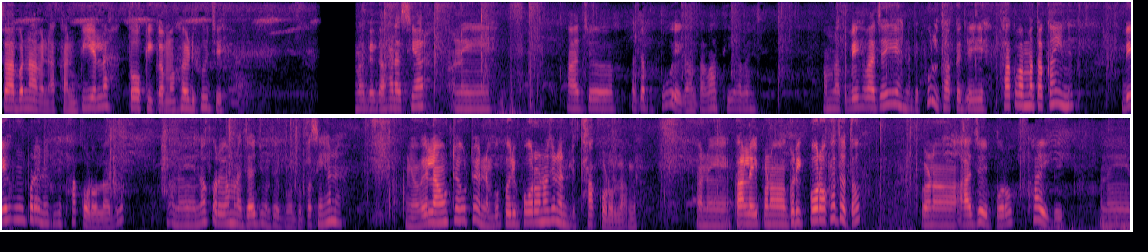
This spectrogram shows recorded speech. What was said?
સા બનાવે નાખાને પીએલા તો કીકામાં હડ હુજે વાગે ગાહડા શિયાર અને આજ, મતલબ હુએ ગાંધા વાંથી આવે ને. હમણાં તો બેહવા જઈએ ને તે ફૂલ થાકે જઈએ. થાકવામાં તો કંઈ નથી. બેહવું પડે ને એટલે થાકોડો લાગે. અને ન કરે હમણાં જાજું થઈ ગયું તો પછી હે ને વહેલા ઉઠે ઉઠે ને બપોરે પોરો ન છે ને એટલે થાકોડો લાગે. અને કાલે પણ ઘડીક પોરો ખાધો હતો પણ આજે પોરો ખાઈ ગઈ. અને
